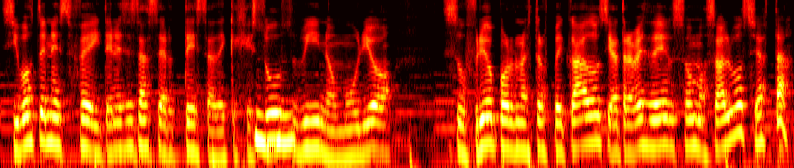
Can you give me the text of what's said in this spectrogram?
si vos tenés fe y tenés esa certeza de que Jesús vino, murió, sufrió por nuestros pecados y a través de él somos salvos, ya está.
